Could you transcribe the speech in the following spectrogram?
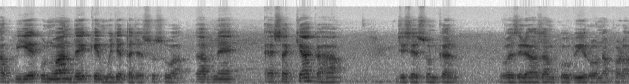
अब ये उन्वान देख के मुझे तजस हुआ, आपने ऐसा क्या कहा? जिसे सुनकर वज़ी अजम को भी रोना पड़ा।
